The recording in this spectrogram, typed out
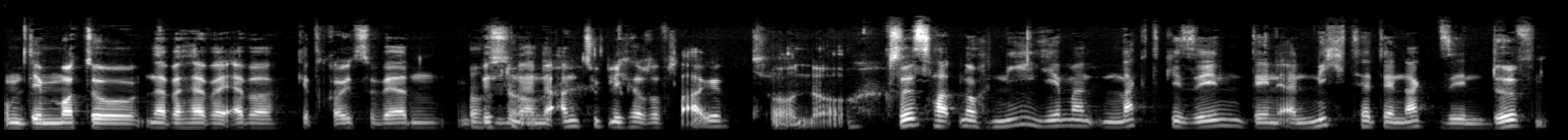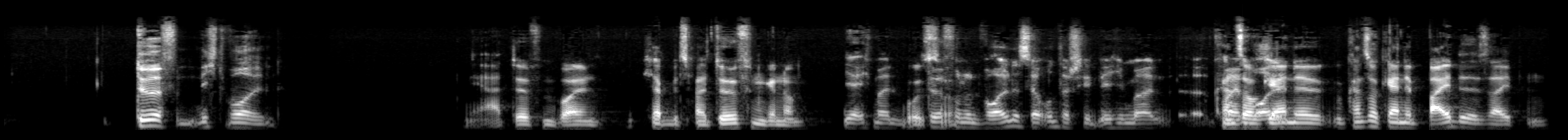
um dem Motto Never have I ever getreu zu werden. Ein Oh bisschen no. eine anzüglichere Frage. Oh no. Chris hat noch nie jemanden nackt gesehen, den er nicht hätte nackt sehen dürfen. Dürfen, nicht wollen. Ja, dürfen wollen. Ich habe jetzt mal dürfen genommen. Ja, ich meine, dürfen so? und wollen ist ja unterschiedlich. Ich meine, äh, Du kannst bei auch wollen- gerne, du kannst auch gerne beide Seiten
